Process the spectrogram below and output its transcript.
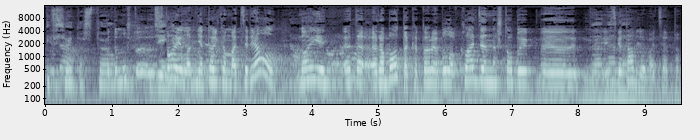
и труда. все это стоило Потому что денег. стоило не только материал, да, но и но это работа, которая была вкладена, чтобы э, да, изготавливать да, да. это.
